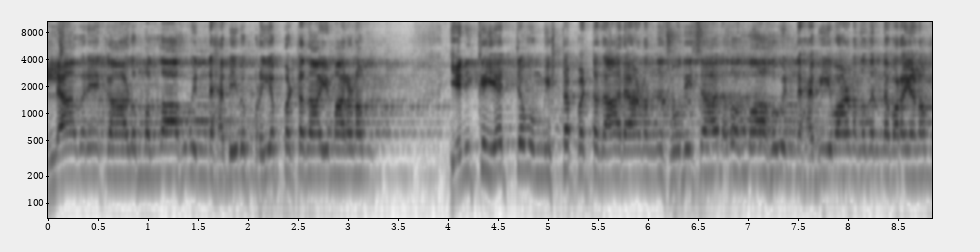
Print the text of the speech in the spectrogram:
എല്ലാവരെക്കാളും അള്ളാഹുവിന്റെ ഹബീബ് പ്രിയപ്പെട്ടതായി മാറണം. എനിക്ക് ഏറ്റവും ഇഷ്ടപ്പെട്ടത് ആരാണെന്ന് ചോദിച്ചാൽ അത് അള്ളാഹുവിന്റെ ഹബീബാണെന്ന് തന്നെ പറയണം.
